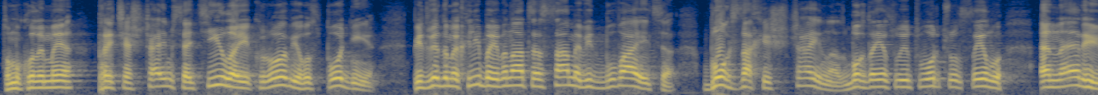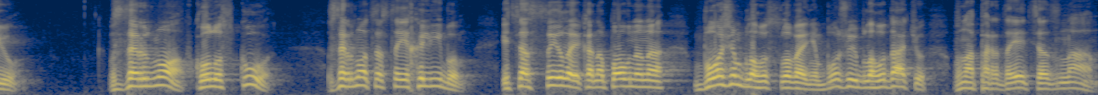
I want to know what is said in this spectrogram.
Тому, коли ми причащаємося тіла і крові Господньої, під видами хліба і вина, це саме відбувається. Бог захищає нас, Бог дає свою творчу силу, енергію в зерно, в колоску. Зерно це стає хлібом. І ця сила, яка наповнена Божим благословенням, Божою благодаттю, вона передається з нам.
